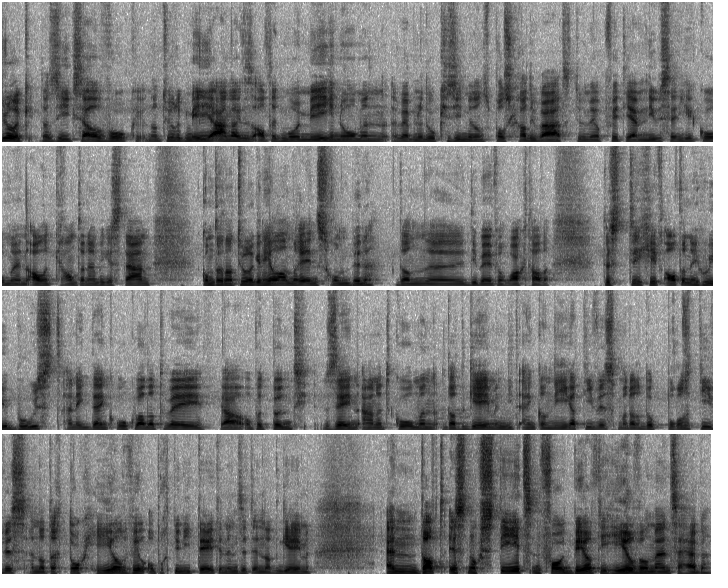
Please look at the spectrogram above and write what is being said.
Tuurlijk, dat zie ik zelf ook. Natuurlijk, media-aandacht is altijd mooi meegenomen. We hebben het ook gezien met ons postgraduaat. Toen wij op VTM Nieuws zijn gekomen en alle kranten hebben gestaan, komt er natuurlijk een heel andere instroom binnen dan uh, die wij verwacht hadden. Dus het geeft altijd een goede boost. En ik denk ook wel dat wij ja, op het punt zijn aan het komen dat gamen niet enkel negatief is, maar dat het ook positief is. En dat er toch heel veel opportuniteiten in zitten in dat gamen. En dat is nog steeds een fout beeld die heel veel mensen hebben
